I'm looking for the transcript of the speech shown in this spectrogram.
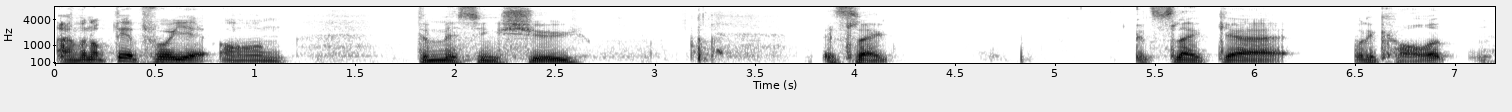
have an update for you on the missing shoe. It's like, it's like, uh, what do you call it?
